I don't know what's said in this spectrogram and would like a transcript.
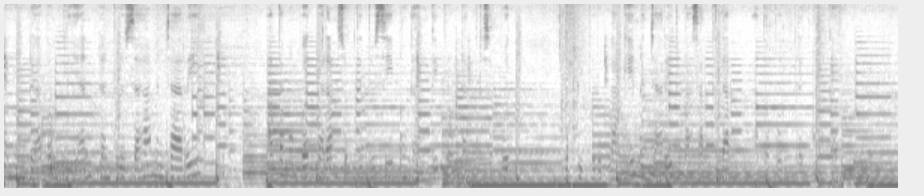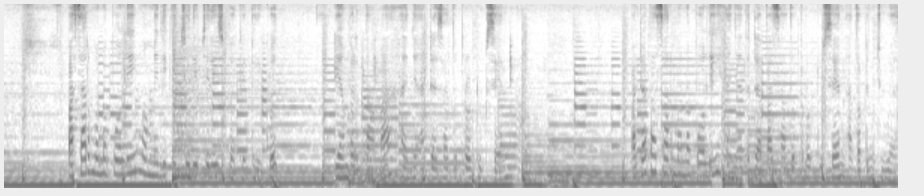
menunda pembelian dan berusaha mencari atau membuat barang substitusi pengganti produk tersebut lebih buruk lagi mencari di pasar gelap ataupun black market. Pasar monopoli memiliki ciri-ciri sebagai berikut. Yang pertama, hanya ada satu produsen. Pada pasar monopoli hanya terdapat satu produsen atau penjual.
